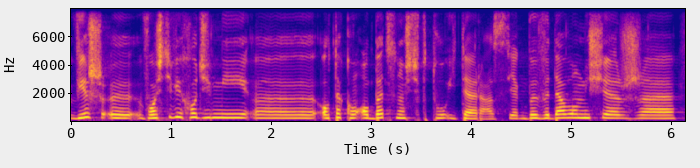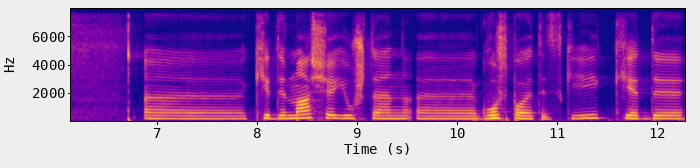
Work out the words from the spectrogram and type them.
Wiesz, e, właściwie chodzi mi e, o taką obecność w tu i teraz. Jakby wydało mi się, że kiedy ma się już ten głos poetycki, kiedy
